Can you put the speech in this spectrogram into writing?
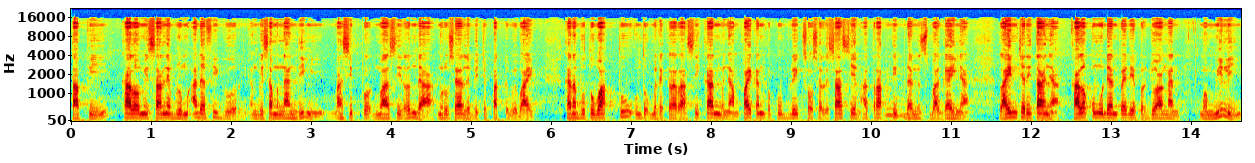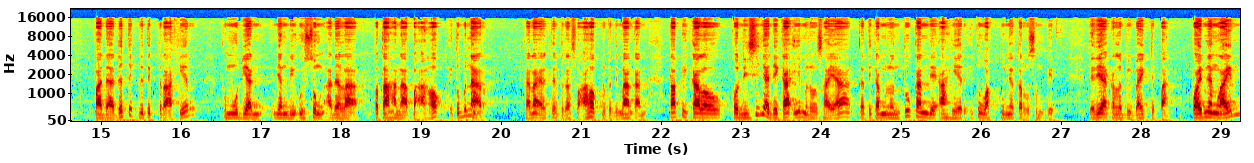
tapi kalau misalnya belum ada figur yang bisa menandingi, masih masih rendah, menurut saya lebih cepat lebih baik. Karena butuh waktu untuk mendeklarasikan, menyampaikan ke publik, sosialisasi yang atraktif hmm. dan sebagainya. Lain ceritanya, kalau kemudian PD Perjuangan memilih pada detik-detik terakhir, kemudian yang diusung adalah petahana Pak Ahok, itu benar karena elektabilitas Pak Ahok dipertimbangkan. Tapi kalau kondisinya DKI menurut saya ketika menentukan di akhir itu waktunya terlalu sempit. Jadi akan lebih baik cepat. Poin yang lain,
